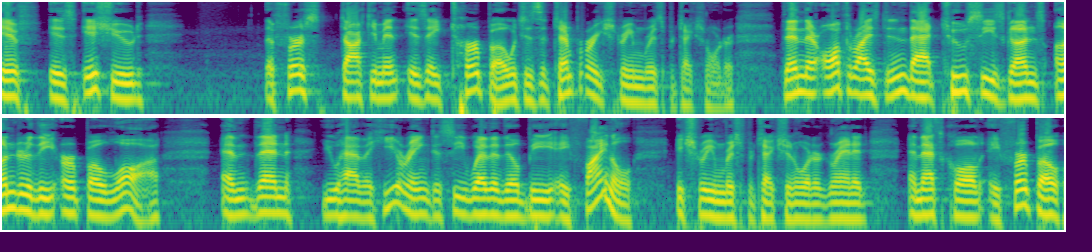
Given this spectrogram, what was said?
if is issued the first document is a TERPO, which is a temporary extreme risk protection order. Then they're authorized in that to seize guns under the ERPO law. And then you have a hearing to see whether there'll be a final extreme risk protection order granted. And that's called a FERPO.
